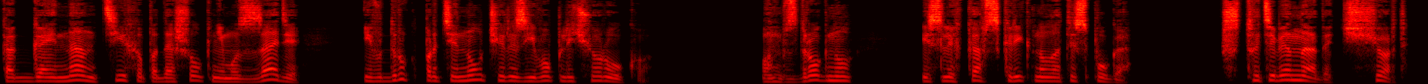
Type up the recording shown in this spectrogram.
как Гайнан тихо подошел к нему сзади и вдруг протянул через его плечо руку. Он вздрогнул и слегка вскрикнул от испуга. «Что тебе надо, черт?»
